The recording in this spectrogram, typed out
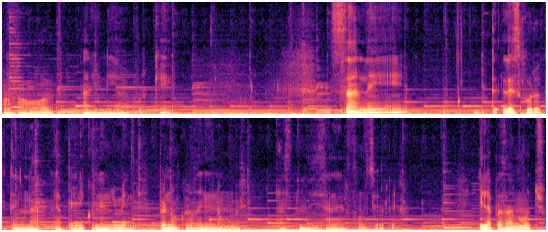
por favor, alguien dígame por qué. Sale. Les juro que tengo la, película en mi mente, pero no acuerdo del nombre. Hasta no si sale Alfonso Herrera. Y la pasan mucho.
